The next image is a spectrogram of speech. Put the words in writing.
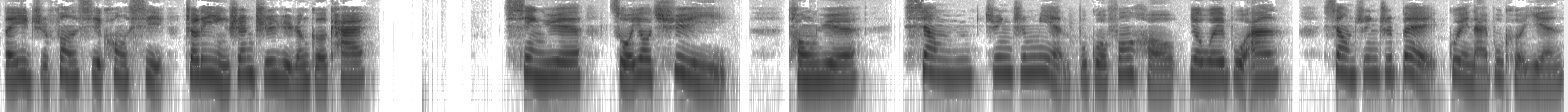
本意指缝隙空隙，这里引申指与人隔开。信曰。左右去矣。通曰：“相君之面不过封侯，又危不安；相君之背贵乃不可言。”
